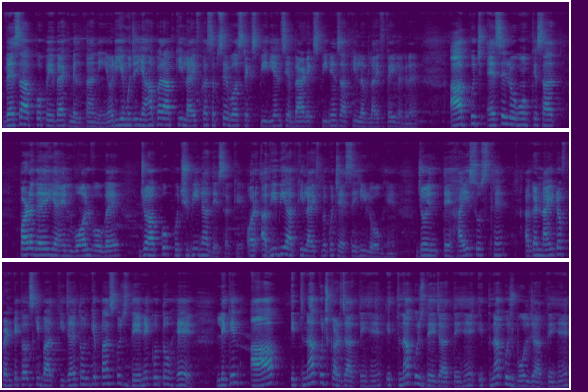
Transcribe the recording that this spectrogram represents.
वैसा आपको पे बैक मिलता नहीं और ये मुझे यहाँ पर आपकी लाइफ का सबसे वर्स्ट एक्सपीरियंस या बैड एक्सपीरियंस आपकी लव लाइफ का ही लग रहा है। आप कुछ ऐसे लोगों के साथ पड़ गए या इन्वॉल्व हो गए, जो आपको कुछ भी ना दे सके। और अभी भी आपकी लाइफ में कुछ ऐसे ही लोग हैं, जो इंतहाई सुस्त हैं। अगर नाइट ऑफ़ पेंटिकल्स की बात की जाए तो उनके पास कुछ देने को तो है, लेकिन आप इतना कुछ कर जाते हैं, इतना कुछ दे जाते हैं, इतना कुछ बोल जाते हैं,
